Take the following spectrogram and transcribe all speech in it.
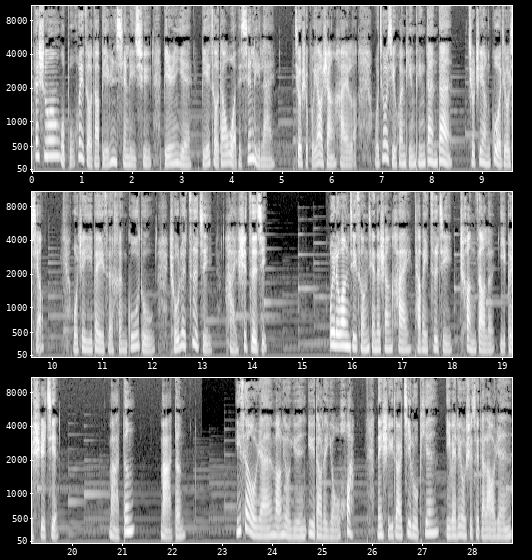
他说：“我不会走到别人心里去，别人也别走到我的心里来，就是不要伤害了。我就喜欢平平淡淡，就这样过就行。我这一辈子很孤独，除了自己还是自己。为了忘记从前的伤害，他为自己创造了一个世界。马灯，马灯。一次偶然，王柳云遇到了油画。”那是一段纪录片，一位六十岁的老人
